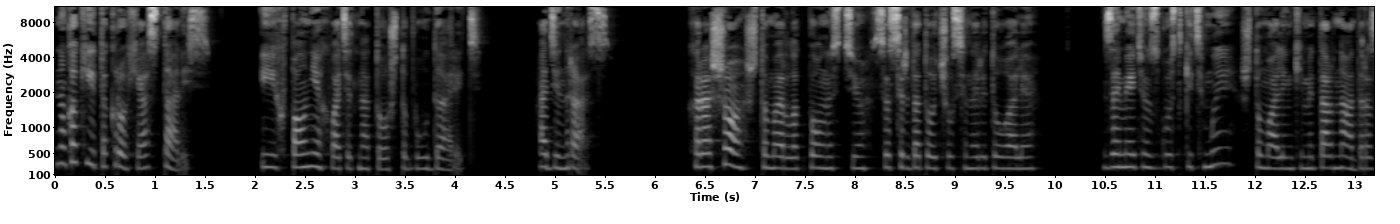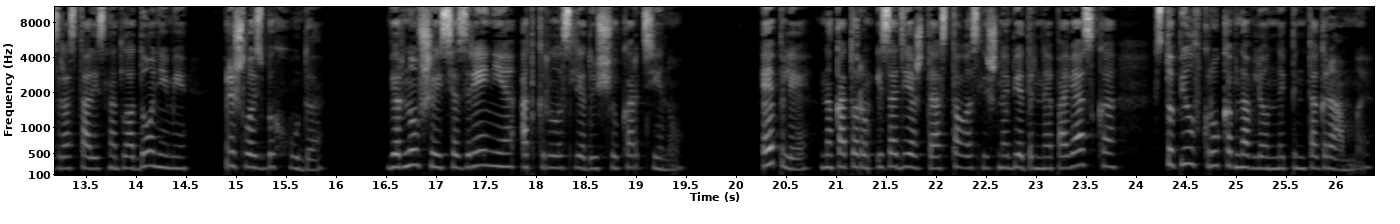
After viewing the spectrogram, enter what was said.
Но какие-то крохи остались, и их вполне хватит на то, чтобы ударить. Один раз. Хорошо, что Мерлок полностью сосредоточился на ритуале. Заметив сгустки тьмы, что маленькими торнадо разрастались над ладонями, пришлось бы худо. Вернувшееся зрение открыло следующую картину. Эпли, на котором из одежды осталась лишь набедренная повязка, ступил в круг обновленной пентаграммы.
